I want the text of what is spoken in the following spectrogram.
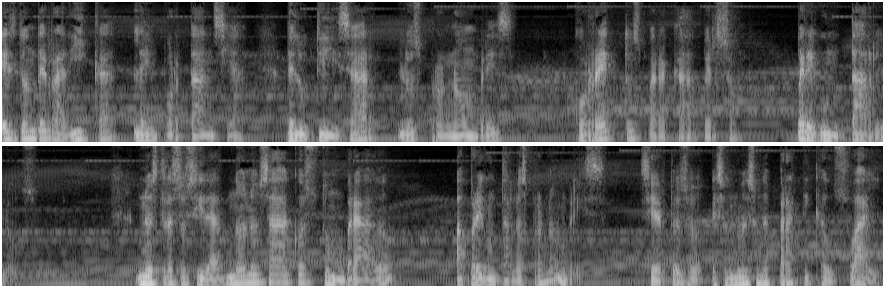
es donde radica la importancia del utilizar los pronombres correctos para cada persona. Preguntarlos. Nuestra sociedad no nos ha acostumbrado a preguntar los pronombres, ¿cierto? Eso, eso no es una práctica usual.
